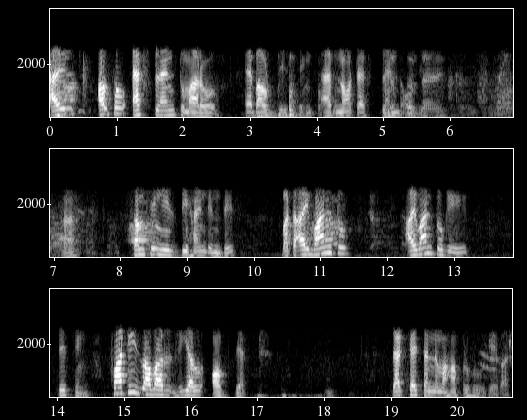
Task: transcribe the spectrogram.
I will also explain tomorrow about these things. I have not explained all these Yesterday, things. tomorrow. Uh, something is behind in this, but I want to, I want to give this thing. What is our real object? That Chaitanya Mahaprabhu gave us.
